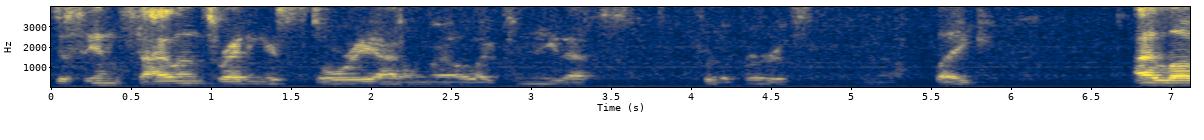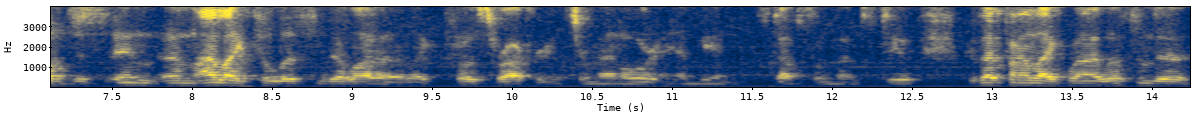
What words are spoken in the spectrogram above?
just in silence writing your story. I don't know. Like to me, that's for the birds. You know, like I love just and, and I like to listen to a lot of like post rock or instrumental or ambient stuff sometimes too, because I find like when I listen to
